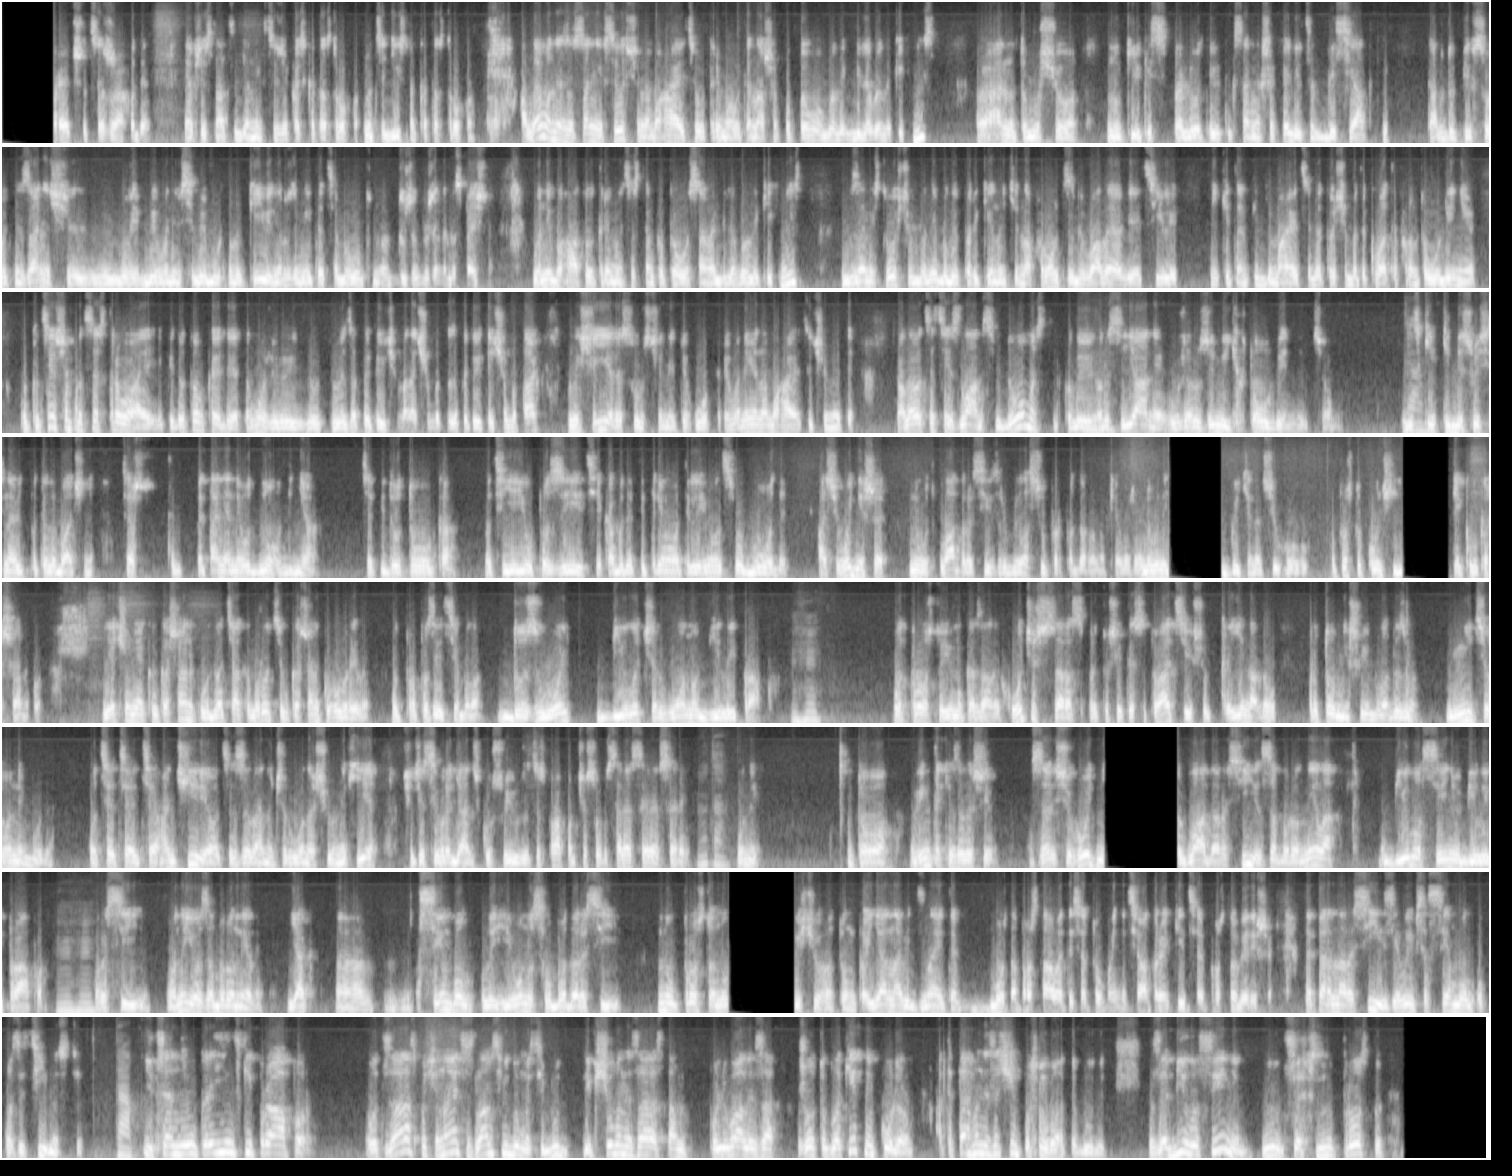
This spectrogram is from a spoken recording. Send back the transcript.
говорять, що це жах один. F-16 для них це ж якась катастрофа. Ну це дійсно катастрофа. Але вони з останніх сил ще намагаються утримувати наше ППО велик біля великих міст. Реально, тому що ну кількість прольотів тих самих шахедів це десятки. Там до півсотні за ніч, е, бо якби вони всі вибухнули в Києві, ну розумієте, це було б ну, дуже дуже небезпечно. Вони багато отримують систем ППО саме біля великих міст, замість того, щоб вони були перекинуті на фронт, збивали авіацілі, які там піднімаються для того, щоб атакувати фронтову лінію. Тобто це ще процес триває, і підготовка йде. Тому ж ви, от ви запитуючи мене, чому запитуєте, чому так? В них ще є ресурс чинити опір, вони і намагаються чинити. Але оце цей злам свідомості, коли Мгм. росіяни вже розуміють, хто винний в цьому. Так. Скільки дискусій навіть по телебаченню. Це ж питання не одного дня. Це підготовка цієї опозиції, яка буде підтримувати Легіон Свободи. А сьогодні ще ну от влада Росії зробила супер подарунок, я вважаю. Ну вони биті на цю голову. Ну просто кончені як Лукашенко. Я чому як Лукашенко у 20-му році Лукашенко говорили. От пропозиція була: дозволь біло-червоно-білий прапор. Угу. От просто йому казали: хочеш зараз притушити ситуацію, щоб країна ну притомнішою була, дозволь. Ні, цього не буде. Оце ця, ця ганчір'я, оце зелено-червона, що в них є, чи часів Радянського Союзу, це прапор часов СРСР Ну так. них. То він так і залишив. За сьогодні влада Росії заборонила біло-синьо-білий прапор Угу. Росії. Вони його заборонили як е, символ Легіону Свобода Росії. Ну просто ну вищого гатунка. Я навіть знаєте, можна проставитися тому ініціатору, який це просто вирішив. Тепер на Росії з'явився символ опозиційності, Так. і це не український прапор. От зараз починається злам свідомості. Буд- Якщо вони зараз там полювали за жовто-блакитним кольором, а тепер вони за чим полювати будуть? За біло-синім? Ну це ж ну просто.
